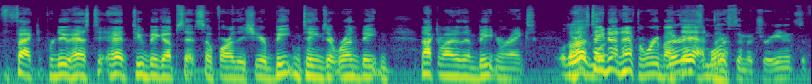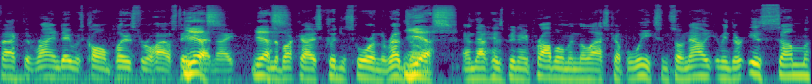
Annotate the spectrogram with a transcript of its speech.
the fact that Purdue has t- had two big upsets so far this year, beating teams that run beaten, knocked them out of them beating ranks. Well, Ohio State more- doesn't have to worry about There There is more but- symmetry, and it's the fact that Ryan Day was calling plays for Ohio State Yes, that night, yes. and the Buckeyes couldn't score in the red zone. Yes. and that has been a problem in the last couple weeks. And so now, I mean, there is some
